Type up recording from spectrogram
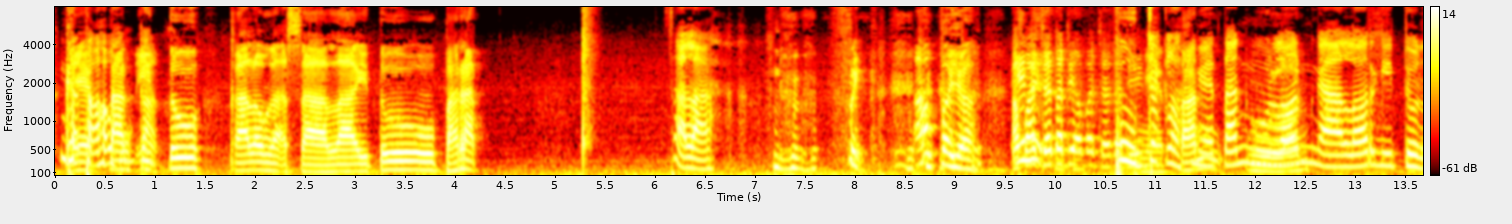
Nggak tahu, Ngetan bukan. itu kalau nggak salah itu barat Salah. Freak apa ya Apa Ini- aja tadi apa aja? Puncak lah. Ngetan, Ngetan, ngulon, ngalor, ngidul.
